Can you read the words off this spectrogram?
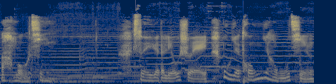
啊，母亲，岁月的流水不也同样无情？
